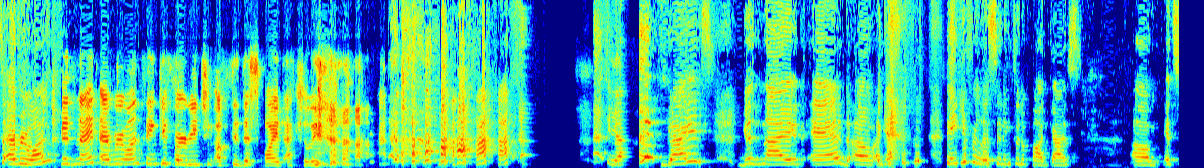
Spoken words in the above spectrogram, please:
to everyone? Good night, everyone. Thank you for reaching up to this point, actually. yeah, guys. Good night. And um, again, thank you for listening to the podcast. Um, it's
